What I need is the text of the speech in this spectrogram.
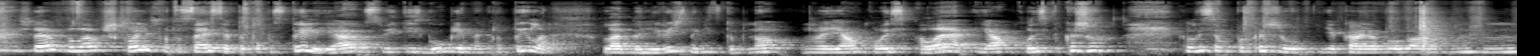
ще була в школі фотосесія в такому стилі. Я в своїй якійсь гуглі накрутила. Ладно, ліричний відступ, але я вам колись, але я вам колись покажу. Колись вам покажу, яка я була. Угу.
